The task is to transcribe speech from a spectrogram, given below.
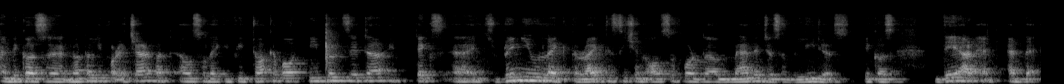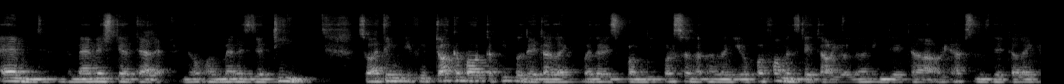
and because uh, not only for HR but also like if we talk about people data it takes uh, it's bring you like the right decision also for the managers and the leaders because they are at, at the end to manage their talent you know or manage their team. So I think if you talk about the people data like whether it's from the person uh, like your performance data or your learning data or your absence data like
